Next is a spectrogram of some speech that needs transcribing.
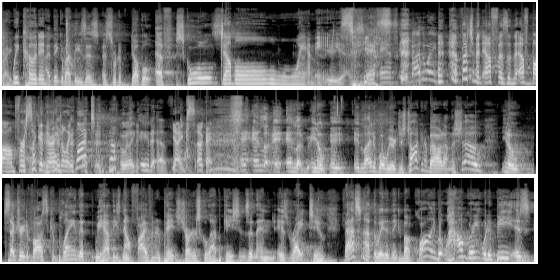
Right. We coded I think about these as, as sort of double F schools. double uh, whammies. Yes. Yes. And, and by the way, I thought you meant F as in the F bomb for a uh, second there. I had to like, what? no, like A to F. Yikes. Okay. And, and look, and look, you know, in light of what we were just talking about on the show, you know, Secretary DeVos complained that we have these now 500-page charter school applications, and, and is right to. That's not the way to think about quality. But how great would it be is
